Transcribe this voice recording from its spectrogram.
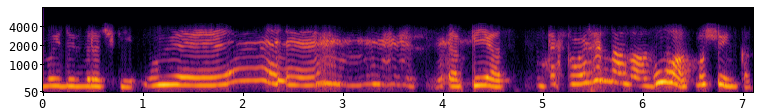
выйдут зрачки. Капец. Так тоже на нас. О, машинка.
